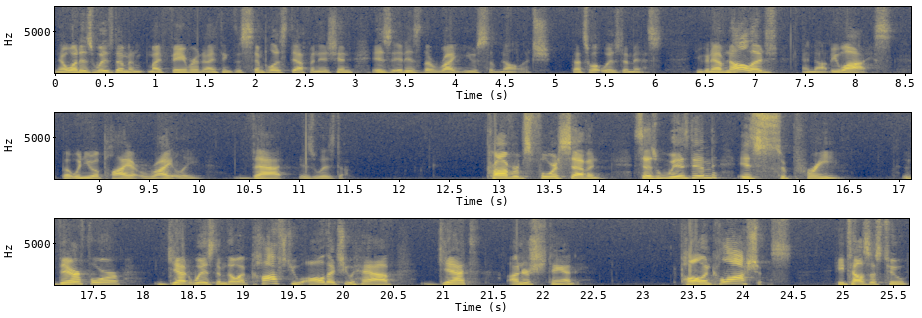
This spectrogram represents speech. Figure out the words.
Now, what is wisdom? And my favorite, and I think the simplest definition, is it is the right use of knowledge. That's what wisdom is. You can have knowledge and not be wise. But when you apply it rightly, that is wisdom. Proverbs 4 7 says, Wisdom is supreme. Therefore, get wisdom. Though it costs you all that you have, get understanding. Paul in Colossians, he tells us to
